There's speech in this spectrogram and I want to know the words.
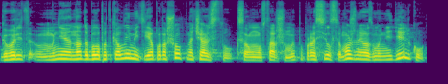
говорит, мне надо было подколымить, и я подошел к начальству, к самому старшему, и попросился, можно я возьму недельку,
